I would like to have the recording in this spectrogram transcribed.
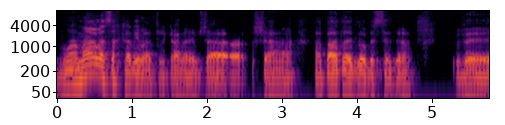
והוא אמר לשחקנים האפריקנרים שה, שהאפרטהייד לא בסדר, ו,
